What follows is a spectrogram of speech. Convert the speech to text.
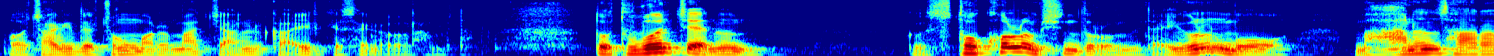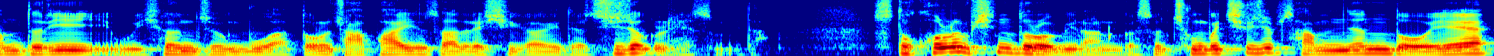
어, 자기들 종말을 맞지 않을까 이렇게 생각을 합니다. 또 두 번째는 그 스톡홀름 신드롬입니다. 이거는 뭐 많은 사람들이 우리 현 정부와 또는 좌파 인사들의 시각에 대해서 지적을 했습니다. 스톡홀름 신드롬이라는 것은 1973년도에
